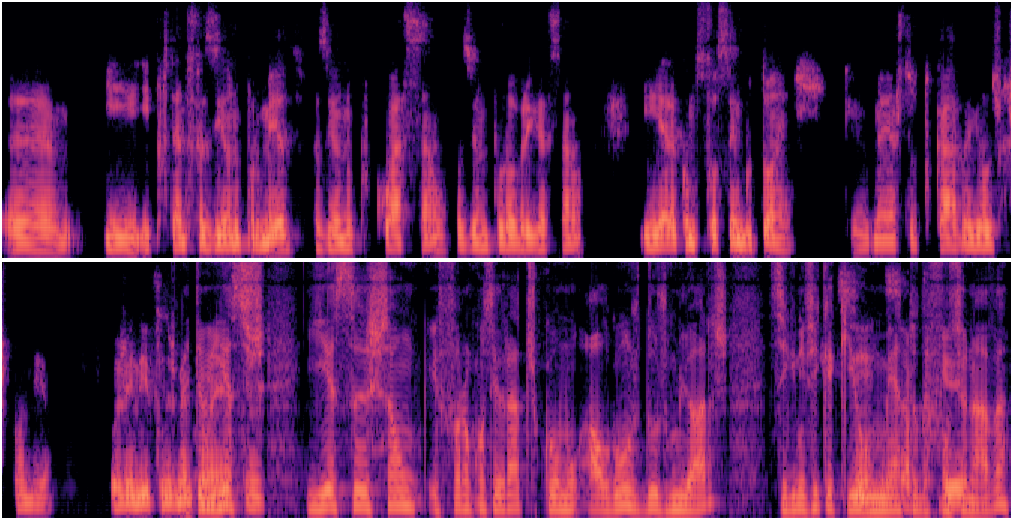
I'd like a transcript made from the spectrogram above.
Uh, e, e, portanto, faziam-no por medo, faziam-no por coação, faziam-no por obrigação, e era como se fossem botões que o maestro tocava e eles respondiam. Hoje em dia, felizmente, então, não é e esses, assim. E esses são, foram considerados como alguns dos melhores? Significa que Sim, o método funcionava?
